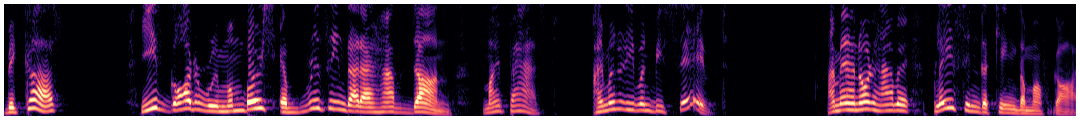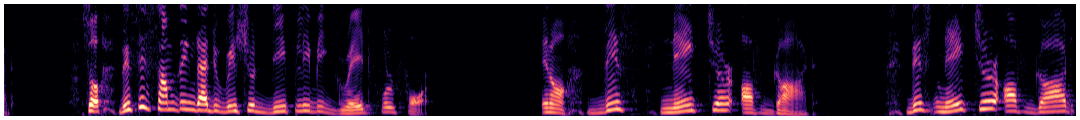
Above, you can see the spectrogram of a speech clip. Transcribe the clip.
Because if God remembers everything that I have done, my past, I may not even be saved. I may not have a place in the kingdom of God. So, this is something that we should deeply be grateful for. You know, this nature of God, this nature of God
